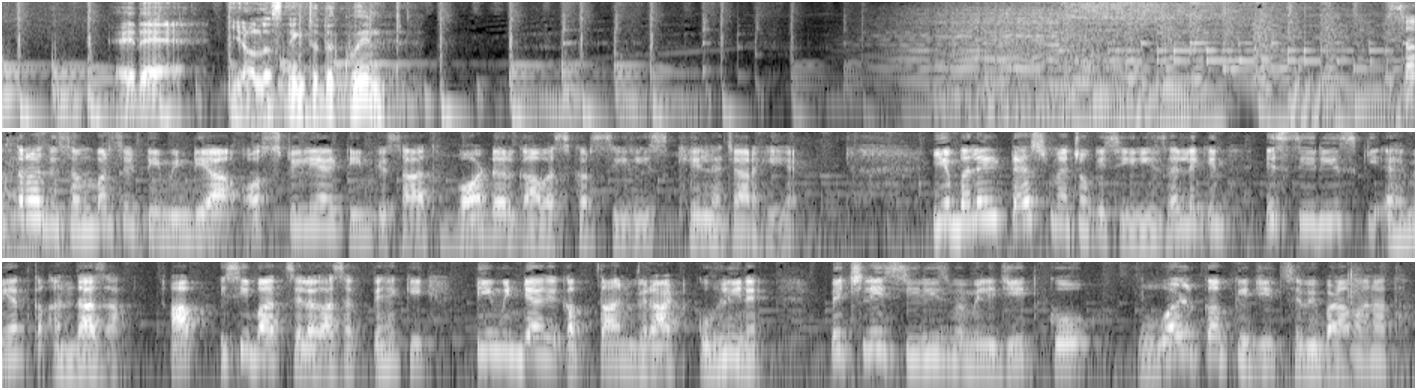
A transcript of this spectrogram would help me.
Hey there, you're listening to The Quint. सत्रह दिसंबर से टीम इंडिया ऑस्ट्रेलियाई टीम के साथ बॉर्डर गावस्कर सीरीज़ खेलने जा रही है ये भले ही टेस्ट मैचों की सीरीज़ है लेकिन इस सीरीज़ की अहमियत का अंदाज़ा आप इसी बात से लगा सकते हैं कि टीम इंडिया के कप्तान विराट कोहली ने पिछली सीरीज़ में मिली जीत को वर्ल्ड कप की जीत से भी बड़ा माना था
